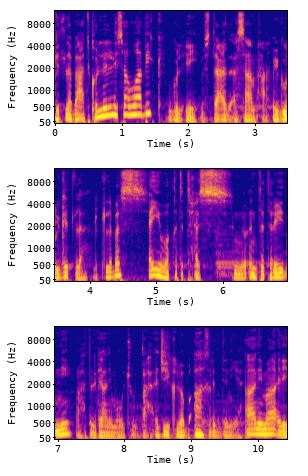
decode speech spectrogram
قلت له بعد كل اللي سواه بيك؟ يقول إيه مستعد أسامحه. ويقول قلت له قلت له بس أي وقت تحس إنه أنت تريدني راح تلقاني موجود. راح أجيك لو بآخر الدنيا. أنا ما إلي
